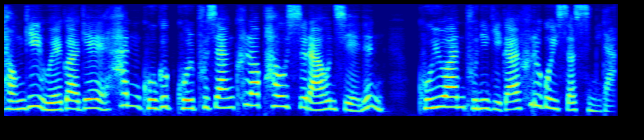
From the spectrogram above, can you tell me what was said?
경기 외곽의 한 고급 골프장 클럽하우스 라운지에는 고요한 분위기가 흐르고 있었습니다.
